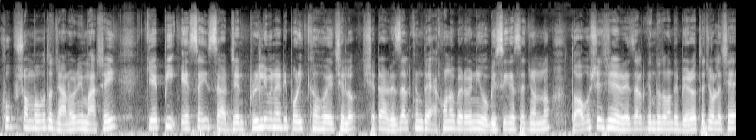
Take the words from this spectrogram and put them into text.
খুব সম্ভবত জানুয়ারি মাসেই কেপিএসআই সার্জেন্ট প্রিলিমিনারি পরীক্ষা হয়েছিল। সেটা রেজাল্ট কিন্তু এখনও বেরোয়নি ওবিসি কেসের জন্য। তো অবশ্যই সেই রেজাল্ট কিন্তু তোমাদের বেরোতে চলেছে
